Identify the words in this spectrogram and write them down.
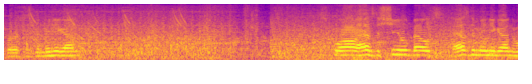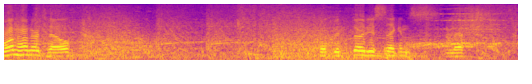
versus the minigun. Squall has the shield belt, has the minigun, 100 health. But with 30 seconds left,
